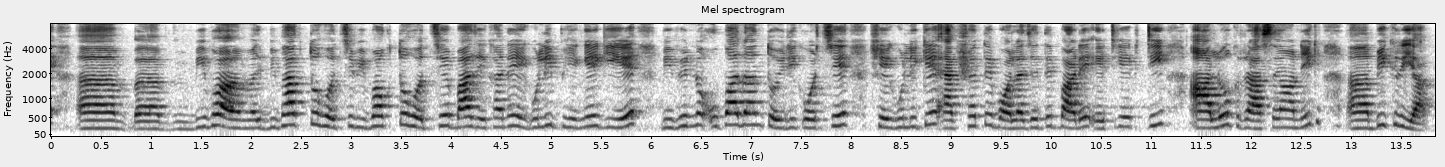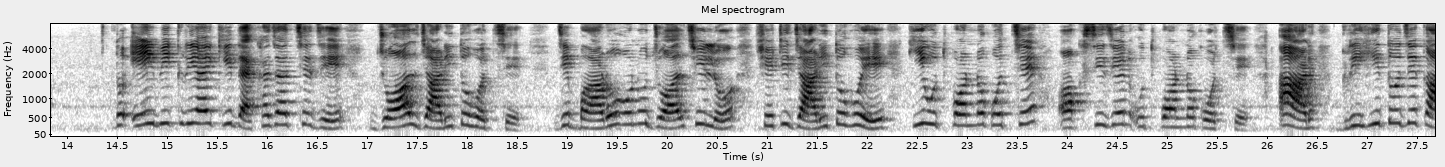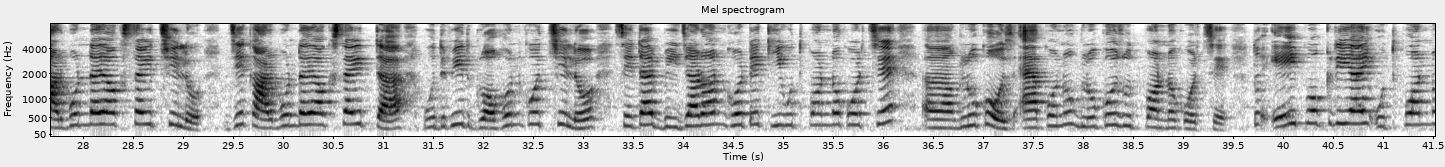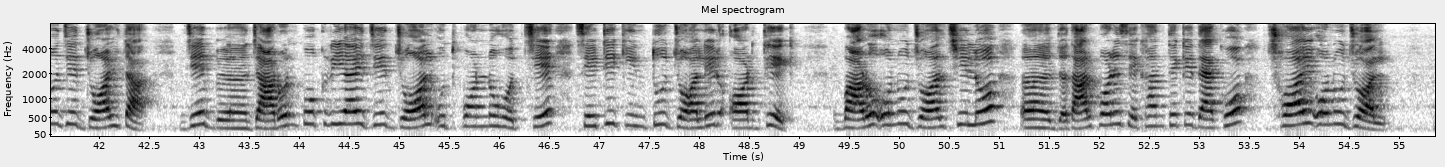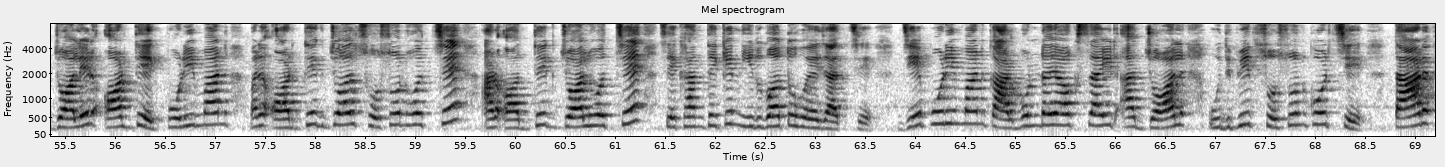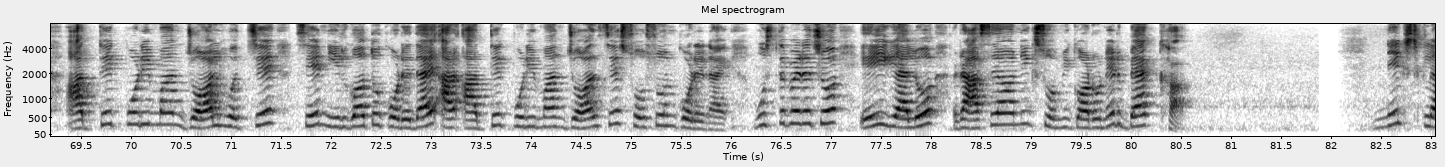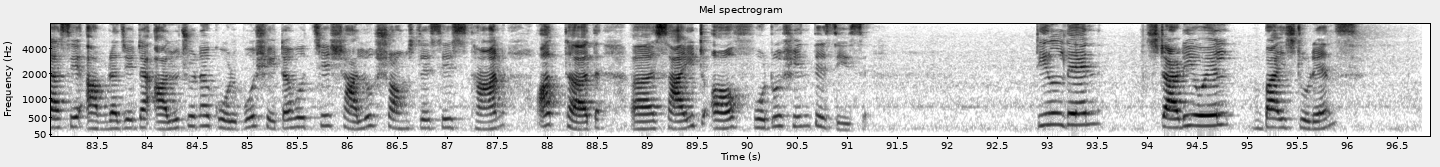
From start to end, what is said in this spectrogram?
বিভক্ত হচ্ছে বিভক্ত হচ্ছে বা যেখানে এগুলি ভেঙে গিয়ে বিভিন্ন উপাদান তৈরি করছে, সেগুলিকে একসাথে বলা যেতে পারে। এটি একটি আলোক রাসায়নিক বিক্রিয়া। তো এই বিক্রিয়ায় কি দেখা যাচ্ছে যে জল জারিত হচ্ছে? যে বারো অণু জল ছিল, সেটি জারিত হয়ে কি উৎপন্ন করছে? অক্সিজেন উৎপন্ন করছে। আর গৃহীত যে কার্বন ডাই অক্সাইড ছিল, যে কার্বন ডাই অক্সাইডটা উদ্ভিদ গ্রহণ করছিল সেটা বিজারণ ঘটে কি উৎপন্ন করছে? গ্লুকোজ, এক অণু গ্লুকোজ উৎপন্ন করছে। তো এই প্রক্রিয়ায় উৎপন্ন যে জলটা যে জারণ প্রক্রিয়ায় যে জল উৎপন্ন হচ্ছে, সেটি কিন্তু জলের অর্ধেক। বারো অণু জল ছিল তারপরে সেখান থেকে দেখো ছয় অণু জল। জলের অর্ধেক পরিমাণ মানে অর্ধেক জল শোষণ হচ্ছে আর অর্ধেক জল হচ্ছে সেখান থেকে নির্গত হয়ে যাচ্ছে। যে পরিমাণ কার্বন ডাই অক্সাইড আর জল উদ্ভিদ শোষণ করছে, তার অর্ধেক পরিমাণ জল হচ্ছে সে নির্গত করে দেয় আর অর্ধেক পরিমাণ জল সে শোষণ করে নেয়। বুঝতে পেরেছ? এই গেল রাসায়নিক সমীকরণের ব্যাখ্যা। নেক্সট ক্লাসে আমরা যেটা আলোচনা করব সেটা হচ্ছে সালোক সংশ্লেষের স্থান, অর্থাৎ site of photosynthesis till then study well bye students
